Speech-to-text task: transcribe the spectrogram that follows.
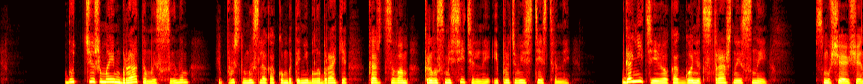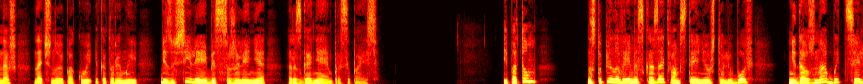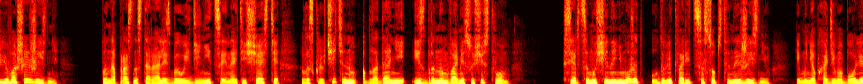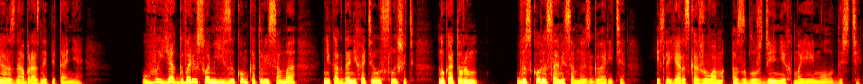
Будьте же моим братом и сыном — и пусть мысль о каком бы то ни было браке кажется вам кровосмесительной и противоестественной. Гоните ее, как гонят страшные сны, смущающие наш ночной покой, и которые мы без усилия и без сожаления разгоняем, просыпаясь. И потом наступило время сказать вам, Стэнию, что любовь не должна быть целью вашей жизни — вы напрасно старались бы уединиться и найти счастье в исключительном обладании избранным вами существом. Сердце мужчины не может удовлетвориться собственной жизнью, ему необходимо более разнообразное питание. Увы, я говорю с вами языком, который сама никогда не хотела слышать, но которым вы скоро сами со мной заговорите, если я расскажу вам о заблуждениях моей молодости.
